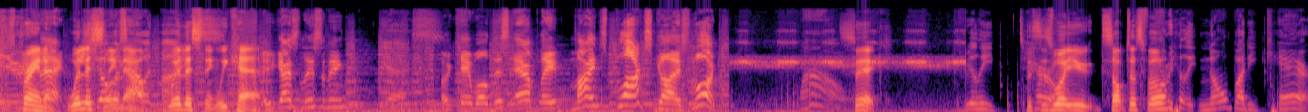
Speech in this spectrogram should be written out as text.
and Crainer, we're listening now. We're listening. We care. Are you guys listening? Yes. Okay, well, this airplane mines blocks, guys. Look. Wow. Sick. Really This is what you stopped us for? Really, nobody cares.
